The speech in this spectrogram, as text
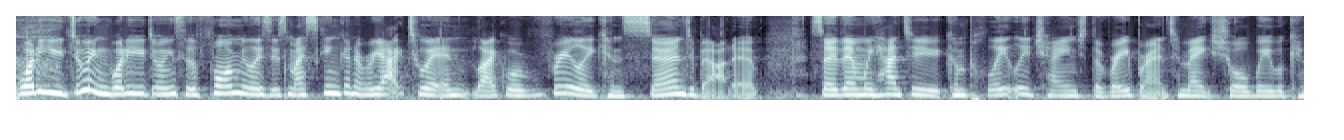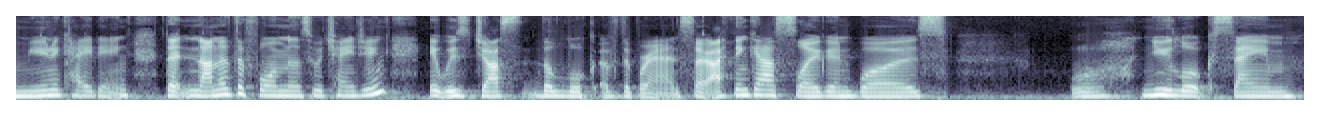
what are you doing? What are you doing to the formulas? Is my skin going to react to it? And like, we're really concerned about it. So then we had to completely change the rebrand to make sure we were communicating that none of the formulas were changing. It was just the look of the brand. So I think our slogan was oh, new look, same.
